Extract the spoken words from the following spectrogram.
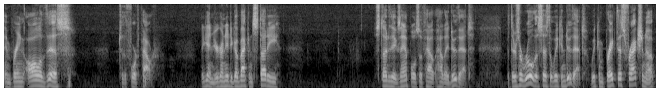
and bring all of this to the fourth power. Again, you're going to need to go back and study study the examples of how, how they do that. But there's a rule that says that we can do that. We can break this fraction up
